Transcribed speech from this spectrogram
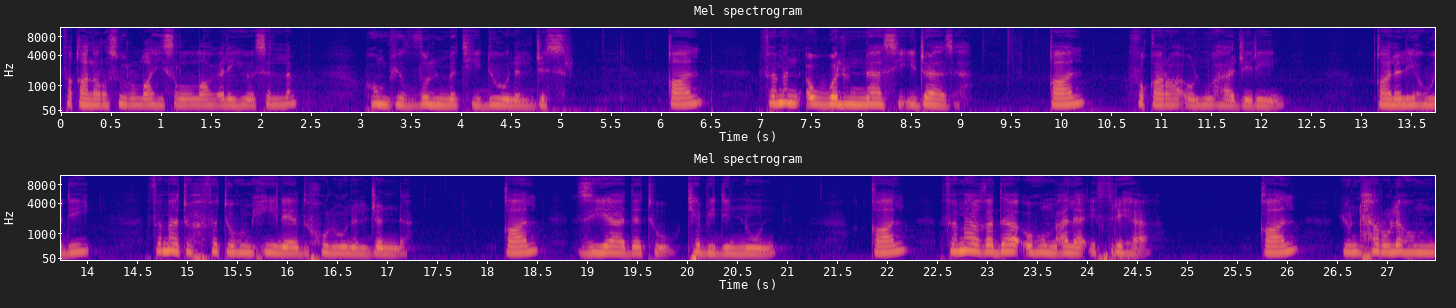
فقال رسول الله صلى الله عليه وسلم هم في الظلمة دون الجسر. قال فمن أول الناس إجازة؟ قال فقراء المهاجرين. قال اليهودي فما تحفتهم حين يدخلون الجنة؟ قال زيادة كبد النون. قال فما غداؤهم على إثرها؟ قال ينحر لهم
